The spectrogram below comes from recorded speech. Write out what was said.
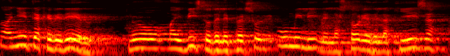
Non ha niente a che vedere, non ho mai visto delle persone umili nella storia della Chiesa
